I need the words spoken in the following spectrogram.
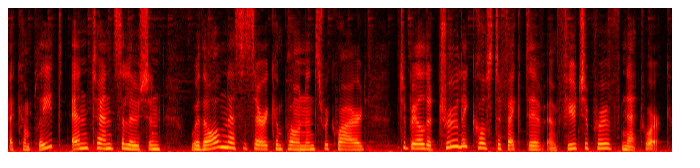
a complete end-to-end solution with all necessary components required to build a truly cost-effective and future-proof network.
